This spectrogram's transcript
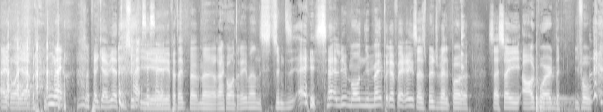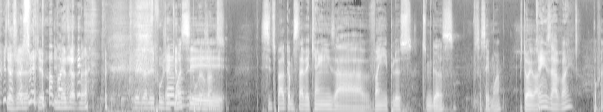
Incroyable. Ouais. Fait qu'avis à tous ceux Ouais, qui euh, peut-être peuvent me rencontrer, man, si tu me dis Hey, salut mon humain préféré, ça se peut que je vais le pas, là. Ça soit awkward. Il faut que je je quitte immédiatement. Désolé, il faut que je Euh, quitte Moi, pour c'est... urgence. Si tu parles comme si t'avais 15 à 20 et plus, tu me gosses. Ça, c'est moi. Puis toi, Eva? 15 à 20? Pour fin.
